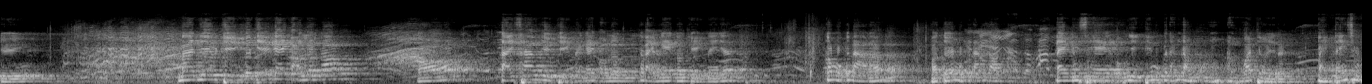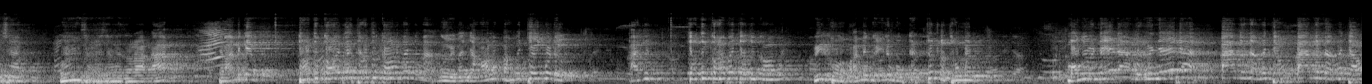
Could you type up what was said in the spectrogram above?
chuyện. Mà nhiều chuyện có dễ gây bạo lực không? Có. Tại sao nhiều chuyện lại gây bạo lực? Các bạn nghe câu chuyện này nhé có một cái bà đó, bà tới một cái đám đông. Đang đi xe, bỗng nhiên thấy một cái đám đông. Đông quá trời nè. Bàn tán xôn xao ôi sao sao sao sao? Đó. Thì bà mới kêu cho tôi coi với người mà nhỏ lắm mà không có chen qua được. Phải cứ cho tôi coi với, cho tôi coi với. Riết hồi bạn mới nghĩ được một cách rất là thông minh. Mọi người né ra, mọi người né ra. Ba tôi nằm ở chồng ba tôi nằm ở chồng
